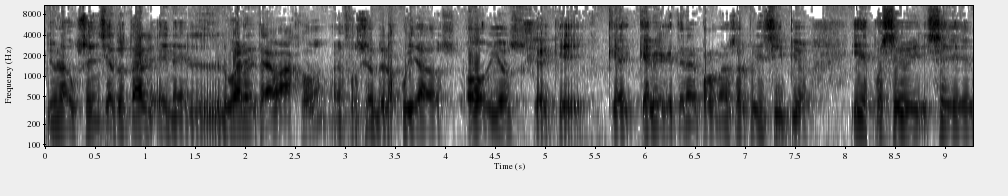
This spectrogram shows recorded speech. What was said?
de una ausencia total en el lugar de trabajo, en función de los cuidados obvios que, que, había que tener, por lo menos al principio, y después se, se,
